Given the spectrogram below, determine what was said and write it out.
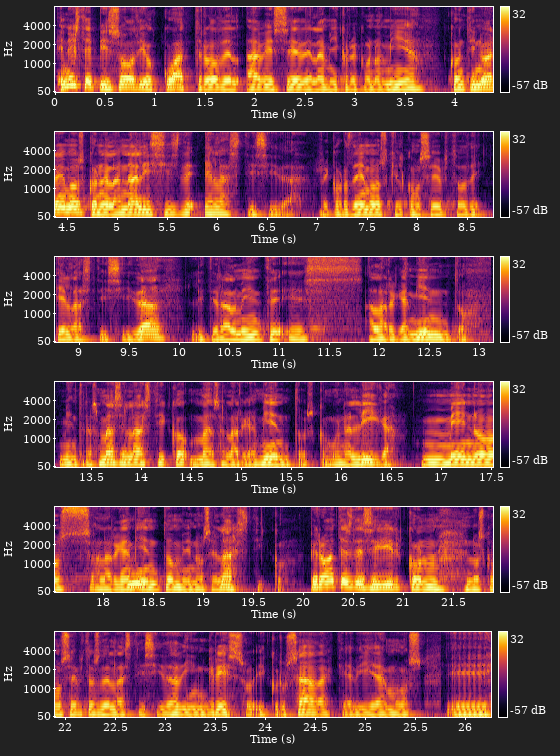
En este episodio 4 del ABC de la microeconomía, continuaremos con el análisis de elasticidad. Recordemos que el concepto de elasticidad literalmente es alargamiento. Mientras más elástico, más alargamientos, como una liga menos alargamiento, menos elástico. Pero antes de seguir con los conceptos de elasticidad, ingreso y cruzada que habíamos eh,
